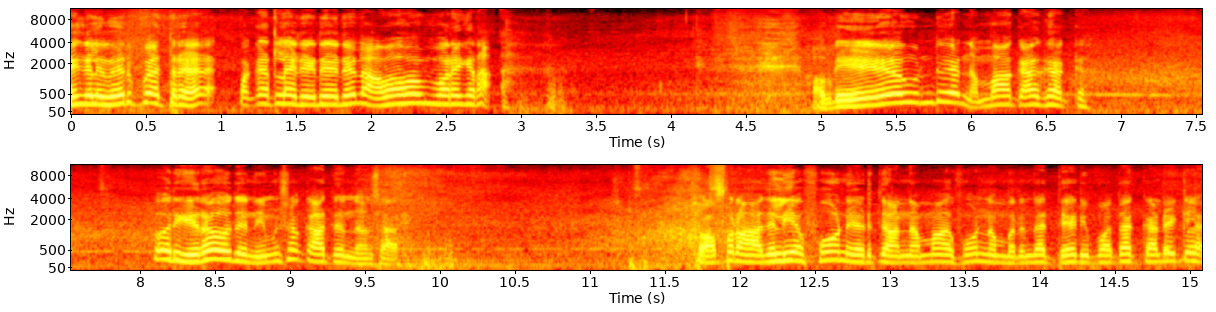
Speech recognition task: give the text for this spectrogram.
எங்களுக்கு வெறுப்பேற்றுற பக்கத்தில் நின்று அவன் முறைக்கிறான். அப்படியே உண்டு. நம்மக்காக ஒரு இருபது நிமிஷம் காத்திருந்தேன் சார். ஸோ அப்புறம் அதுலேயே ஃபோன் எடுத்து அந்த அம்மா ஃபோன் நம்பர் இருந்தால் தேடி பார்த்தா கிடைக்கல.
